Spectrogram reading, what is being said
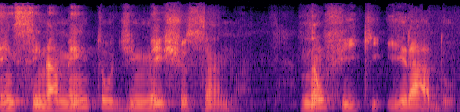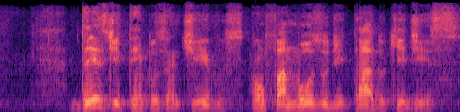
Ensinamento de Meixo Sama: Não fique irado. Desde tempos antigos, há um famoso ditado que diz:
